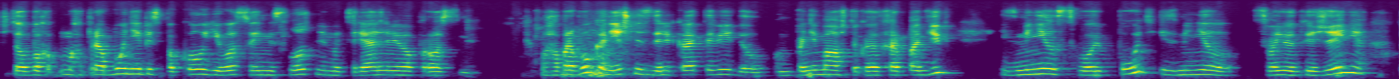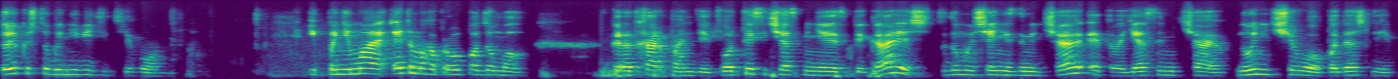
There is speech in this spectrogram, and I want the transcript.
чтобы Мах- Махапрабху не беспокоил его своими сложными материальными вопросами. Махапрабху, конечно, издалека это видел. Он понимал, что Гададхар Пандит изменил свой путь, изменил свое движение, только чтобы не видеть его. И понимая это, Махапрабху подумал, Гададхар Пандит, вот ты сейчас меня избегаешь, ты думаешь, я не замечаю этого, я замечаю. Ну ничего, подожди.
